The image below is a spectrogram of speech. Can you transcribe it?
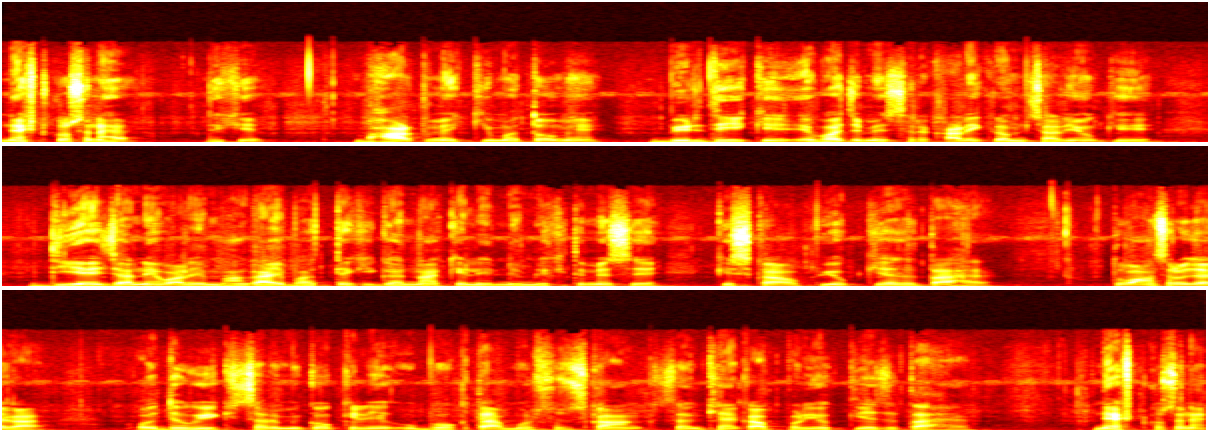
नेक्स्ट क्वेश्चन है, देखिए, भारत में कीमतों में वृद्धि के एवज में सरकारी कर्मचारियों के दिए जाने वाले महँगाई भत्ते की गणना के लिए निम्नलिखित में से किसका उपयोग किया जाता है? तो आंसर हो जाएगा औद्योगिक श्रमिकों के लिए उपभोक्ता मूल्य सूचकांक संख्या का प्रयोग किया जाता है। नेक्स्ट क्वेश्चन है,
